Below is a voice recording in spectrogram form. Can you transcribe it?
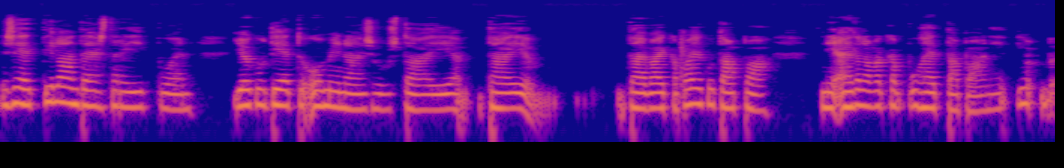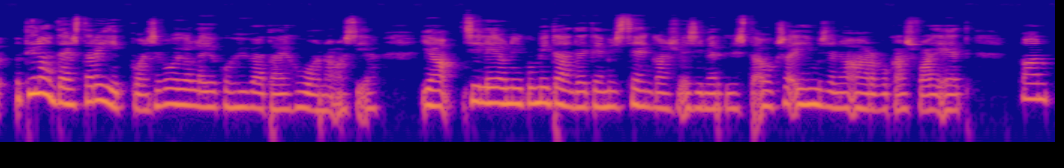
Ja se, että tilanteesta riippuen joku tietty ominaisuus tai, tai, tai vaikkapa joku tapa, niin ajatellaan vaikka puhetapaa, niin tilanteesta riippuen se voi olla joko hyvä tai huono asia. Ja sillä ei ole niin mitään tekemistä sen kanssa esimerkiksi, että onko ihmisenä arvokas vai et, vaan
